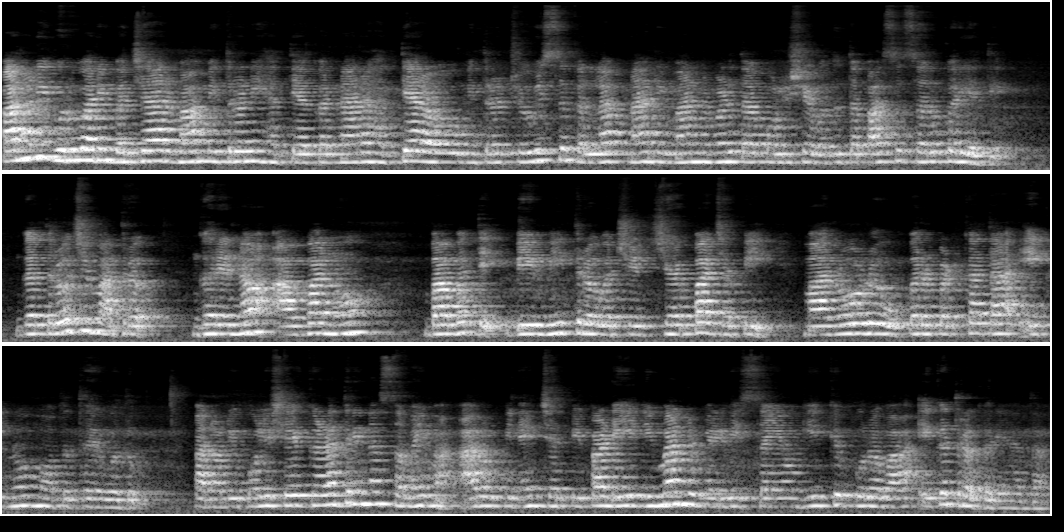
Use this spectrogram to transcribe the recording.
પાનોલી ગુરુવારી બજારમાં મિત્રોની હત્યા કરનારા હત્યારાઓ મિત્ર ચોવીસ કલાકના રિમાન્ડ મળતા પોલીસે વધુ તપાસ શરૂ કરી હતી. ગતરોજ માત્ર ઘરે ન આવવાનો બાબતે બે મિત્ર વચ્ચે ઝપાઝપી માં રોડ ઉપર પટકાતા એકનું મોત થયું હતું. પાનોલી પોલીસે ગણતરીના સમયમાં આરોપીને ઝડપી પાડી રિમાન્ડ મેળવી સંયોગિક પુરાવા એકત્ર કર્યા હતા.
